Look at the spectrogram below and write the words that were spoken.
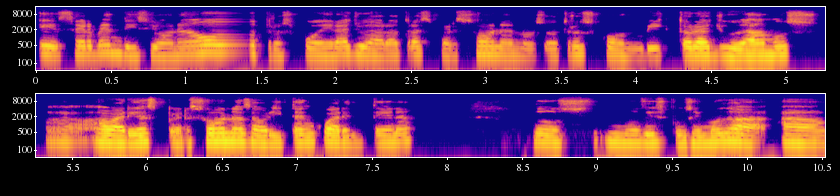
eh, ser bendición a otros, poder ayudar a otras personas. Nosotros con Víctor ayudamos a varias personas ahorita en cuarentena nos, dispusimos a,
